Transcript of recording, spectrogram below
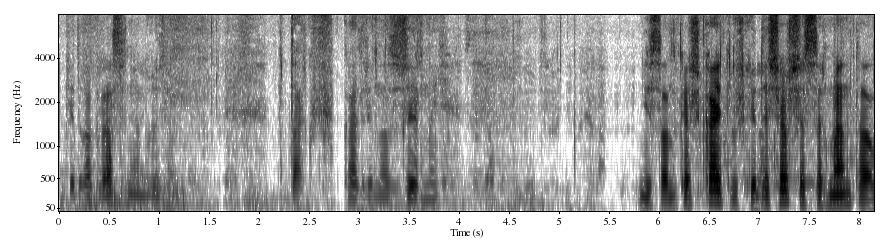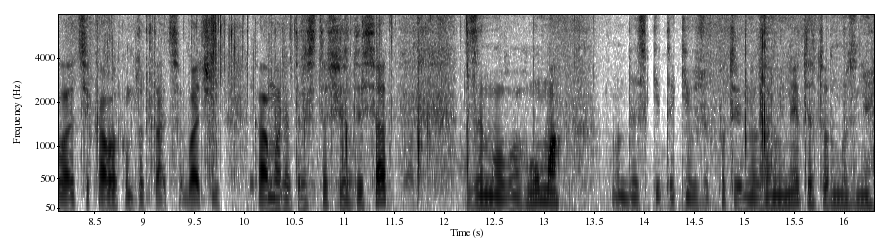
Таке два красення, друзі. Так, в кадрі у нас жирний Nissan Qashqai, трошки дешевший сегмент, але цікава комплектація. Бачимо камери 360, зимова гума. От диски такі вже потрібно замінити тормозні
